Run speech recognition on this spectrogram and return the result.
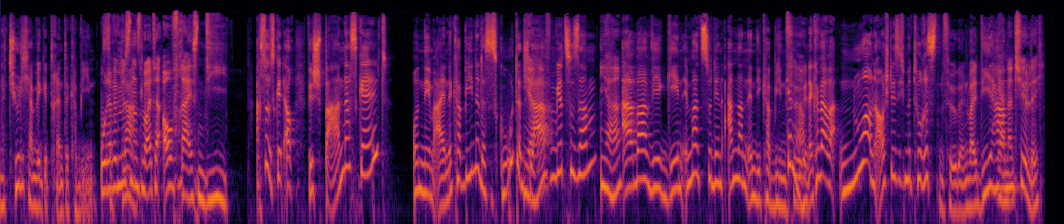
natürlich haben wir getrennte Kabinen. Oder wir müssen klar. uns Leute aufreißen, die Ach so, das geht auch. Wir sparen das Geld und nehmen eine Kabine, das ist gut, dann Ja. schlafen wir zusammen. Ja. Aber wir gehen immer zu den anderen in die Kabinen Genau. vögeln. Dann können wir aber nur und ausschließlich mit Touristen vögeln, weil die Ja, haben, natürlich.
